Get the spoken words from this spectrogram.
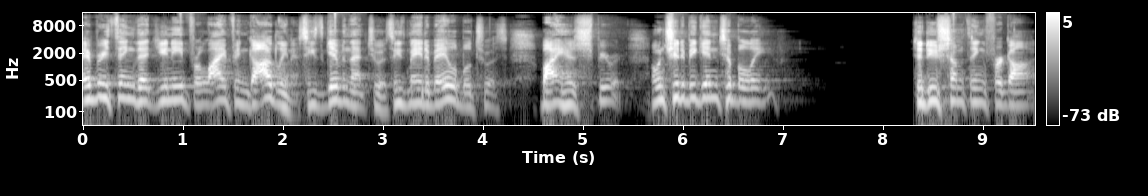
everything that you need for life and godliness, He's given that to us. He's made available to us by His Spirit. I want you to begin to believe, to do something for God.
